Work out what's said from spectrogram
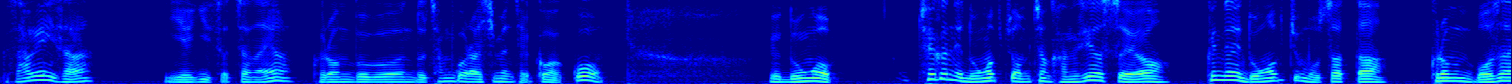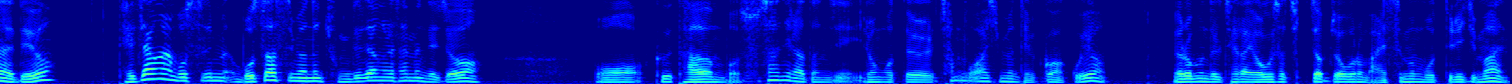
그 사회이사 얘기 있었잖아요. 그런 부분도 참고를 하시면 될 것 같고 요 농업 최근에 농업주 엄청 강세였어요. 근데 농업주 못 샀다. 그러면 뭐 사야 돼요? 대장을 못 쓰면 못 샀으면은 중대장을 사면 되죠. 뭐 그 다음 뭐 수산이라든지 이런 것들 참고하시면 될 것 같고요. 여러분들 제가 여기서 직접적으로 말씀은 못 드리지만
